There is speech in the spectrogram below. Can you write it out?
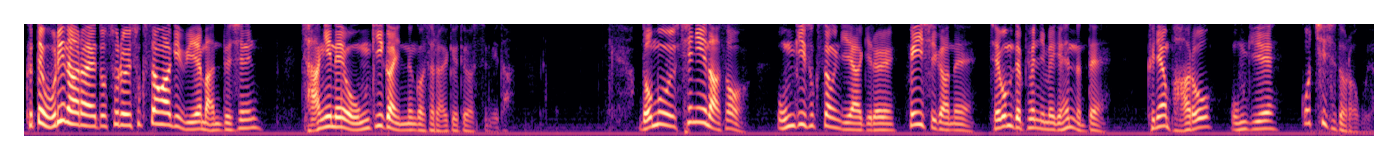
그때 우리나라에도 술을 숙성하기 위해 만드신 장인의 온기가 있는 것을 알게 되었습니다. 너무 신이 나서 온기 숙성 이야기를 회의 시간에 재범 대표님에게 했는데 그냥 바로 온기에 꽂히시더라고요.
